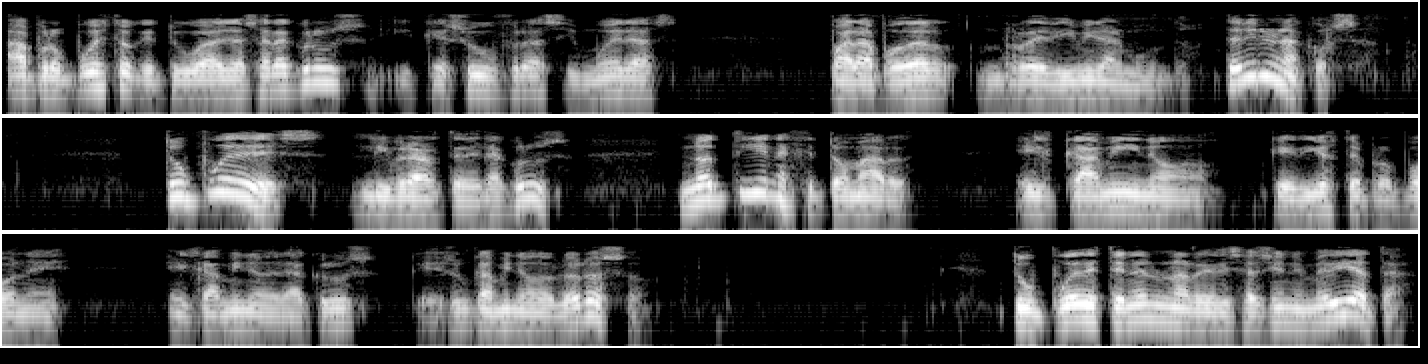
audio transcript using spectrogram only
ha propuesto que tú vayas a la cruz y que sufras y mueras para poder redimir al mundo. Te diré una cosa, tú puedes librarte de la cruz, no tienes que tomar el camino que Dios te propone, el camino de la cruz, que es un camino doloroso. Tú puedes tener una realización inmediata.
